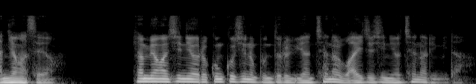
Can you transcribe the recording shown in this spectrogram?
안녕하세요. 현명한 시니어를 꿈꾸시는 분들을 위한 채널 와이즈 시니어 채널입니다.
